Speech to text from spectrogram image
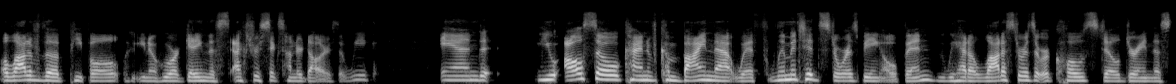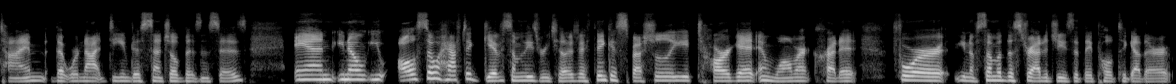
A lot of the people, you know, who are getting this extra $600 a week. And you also kind of combine that with limited stores being open. We had a lot of stores that were closed still during this time that were not deemed essential businesses. And, you know, you also have to give some of these retailers, I think especially Target and Walmart credit for, you know, some of the strategies that they pulled together,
